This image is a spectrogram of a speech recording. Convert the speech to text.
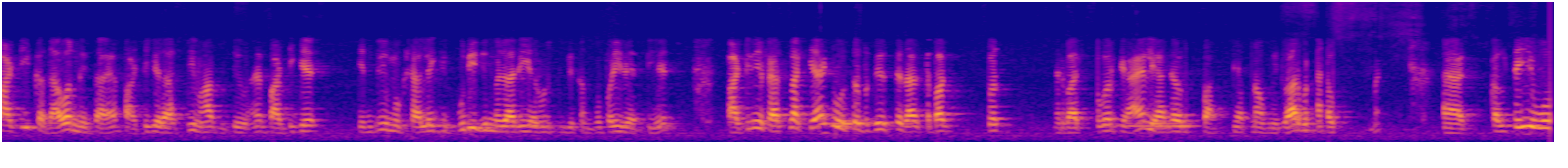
पार्टी का दावर नेता है, पार्टी के राष्ट्रीय महासचिव हैं, पार्टी के केंद्रीय मुख्यालय की पूरी ज़िम्मेदारी अरुण सिंह के कंधों पर ही रहती है। पार्टी ने फैसला किया है कि उत्तर प्रदेश से राज्यसभा निर्वाचित होकर के आए लिहाजा उस पार्टी ने अपना उम्मीदवार बनाया कल से ही वो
